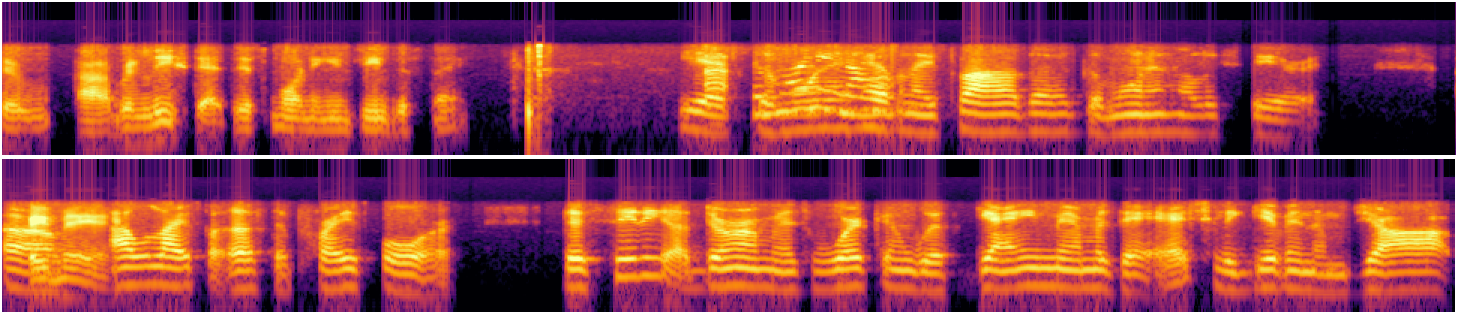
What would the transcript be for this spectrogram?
to uh, release that this morning in Jesus' name. Yes. Good, morning, morning Heavenly Father. Good morning, Holy Spirit. Um, Amen. I would like for us to pray for the city of Durham is working with gang members. They're actually giving them jobs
